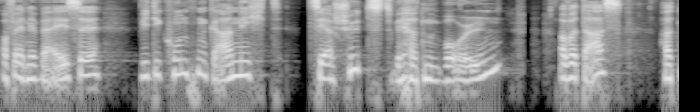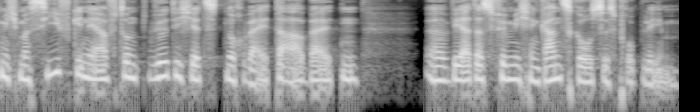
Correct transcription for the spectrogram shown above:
auf eine Weise, wie die Kunden gar nicht sehr schützt werden wollen. Aber das hat mich massiv genervt und würde ich jetzt noch weiterarbeiten, äh, wäre das für mich ein ganz großes Problem.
